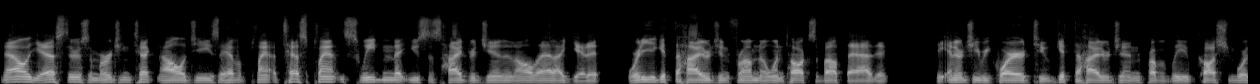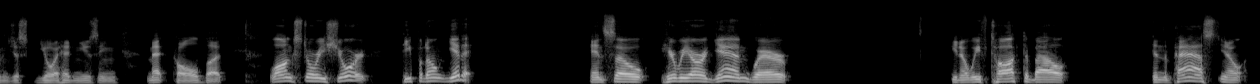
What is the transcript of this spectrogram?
Now, yes, there's emerging technologies. They have a plant, a test plant in Sweden that uses hydrogen and all that. I get it. Where do you get the hydrogen from? No one talks about that. It, the energy required to get the hydrogen probably costs you more than just go ahead and using met coal. But long story short, people don't get it. And so here we are again, where, you know, we've talked about in the past, you know,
